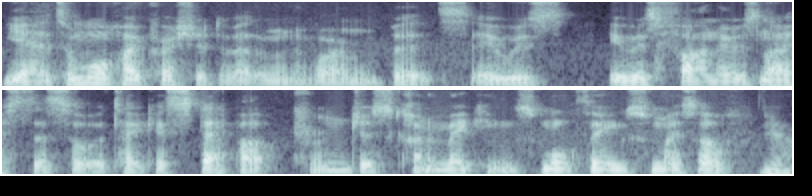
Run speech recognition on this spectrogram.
yeah, it's a more high pressure development environment, but it's, it was it was fun. It was nice to sort of take a step up from just kind of making small things for myself. Yeah.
